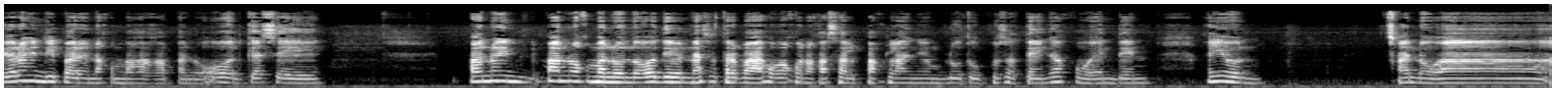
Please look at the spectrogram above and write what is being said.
Pero hindi pa rin ako makakapanood kasi paano, paano ako manonood? Yun, nasa trabaho ako, nakasalpak lang yung bluetooth ko sa tenga ko and then, ayun, ano, ah, uh,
